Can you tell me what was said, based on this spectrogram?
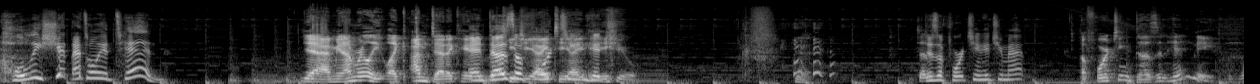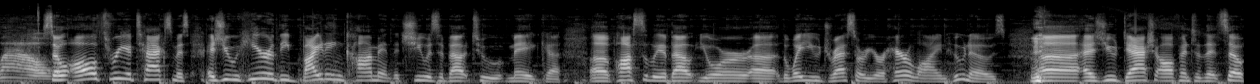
holy shit, that's only a 10. Yeah, I mean, I'm really like I'm dedicated. And to does a 14 ID. hit you? does, Does a 14 hit you, Matt? A 14 doesn't hit me. wow. So all three attacks miss as you hear the biting comment that she was about to make, uh, uh, possibly about your uh, the way you dress or your hairline. Who knows? uh, as you dash off into this. so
